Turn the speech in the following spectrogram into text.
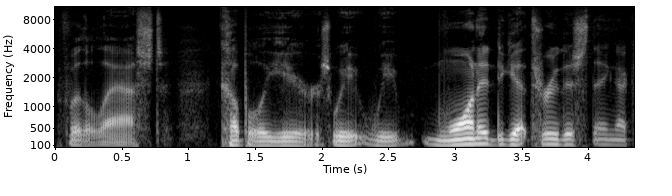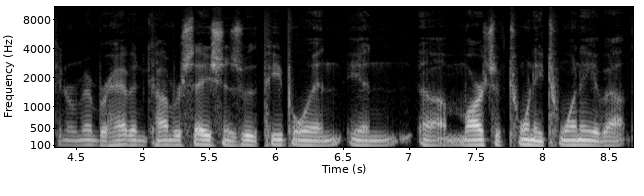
for the last couple of years. We we wanted to get through this thing. I can remember having conversations with people in in uh, March of 2020 about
